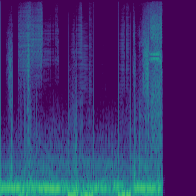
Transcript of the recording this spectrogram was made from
ピッ!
